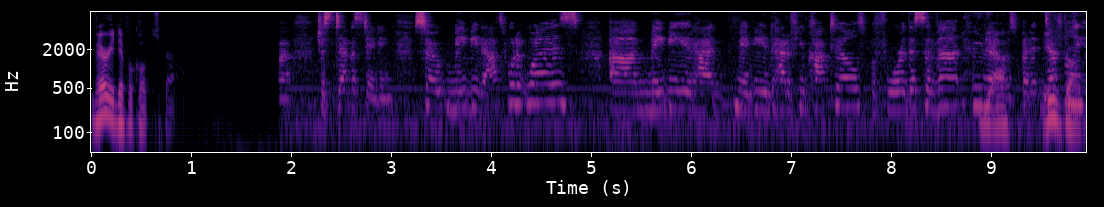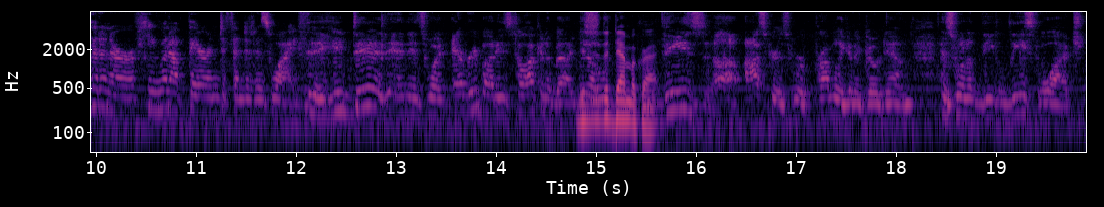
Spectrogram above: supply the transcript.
Very difficult to spell. Uh, just devastating. So maybe that's what it was. Um, maybe it had maybe it had a few cocktails before this event. Who Yeah, knows? But it definitely hit a nerve. He went up there and defended his wife. He did, and it's what everybody's talking about. You This is the Democrat. These uh, Oscars were probably going to go down as one of the least watched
